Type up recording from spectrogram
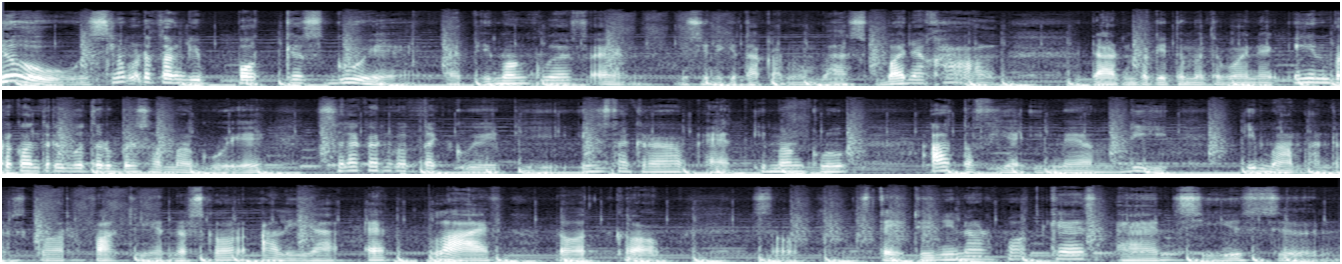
Yo, selamat datang di podcast gue at Imangklu FM. Di sini kita akan membahas banyak hal. Dan bagi teman-teman yang ingin berkontributor bersama gue, silahkan kontak gue di Instagram at Imangklu atau via email di imam underscore faki underscore alia at live.com. So, stay tuned in our podcast and see you soon.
